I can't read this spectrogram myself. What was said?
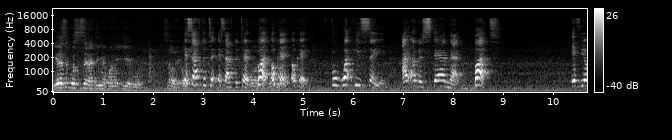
you're not supposed to say that thing up on the ear, but sorry. oh. It's after te- it's after ten. Oh, But okay. okay, okay. For what he's saying, I understand that. But if you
